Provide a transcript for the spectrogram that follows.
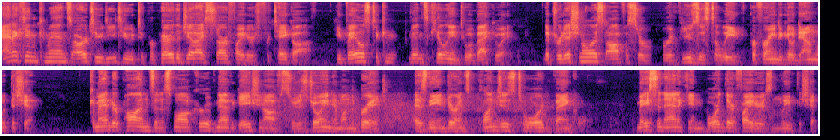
Anakin commands R2D2 to prepare the Jedi starfighters for takeoff. He fails to convince Killian to evacuate. The traditionalist officer refuses to leave, preferring to go down with the ship. Commander Ponds and a small crew of navigation officers join him on the bridge as the Endurance plunges toward Vanqor. Mace and Anakin board their fighters and leave the ship.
